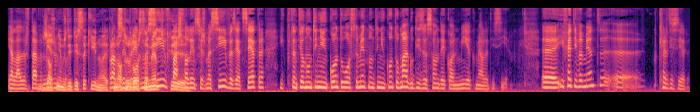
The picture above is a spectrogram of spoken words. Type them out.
ela alertava Já mesmo. Já tínhamos dito isso aqui, não é? Para que o desemprego massivo, que... para as falências massivas, etc. E que, portanto, ele não tinha em conta, o orçamento não tinha em conta uma agudização da economia, como ela dizia. Uh, efetivamente, uh, quer dizer,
